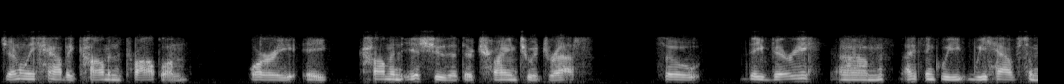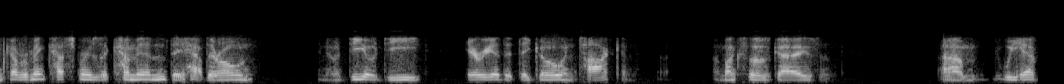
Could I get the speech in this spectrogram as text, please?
generally have a common problem or a, a common issue that they're trying to address. So they vary. Um, I think we, we have some government customers that come in. They have their own, you know, DoD area that they go and talk and amongst those guys. And um, we have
